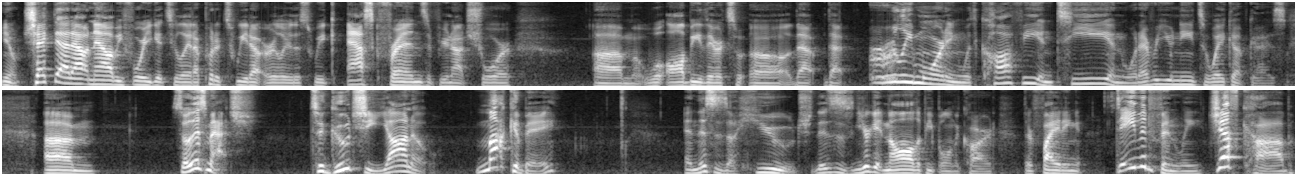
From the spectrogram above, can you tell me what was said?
you know, check that out now before you get too late. I put a tweet out earlier this week. Ask friends if you're not sure. Um, we'll all be there to, uh, that, that early morning with coffee and tea and whatever you need to wake up, guys. Um, so this match, Taguchi, Yano, Makabe, and this is a huge. This is you're getting all the people on the card. They're fighting David Finlay, Jeff Cobb,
